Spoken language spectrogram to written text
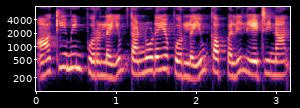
ஆக்கிமின் பொருளையும் தன்னுடைய பொருளையும் கப்பலில் ஏற்றினான்.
